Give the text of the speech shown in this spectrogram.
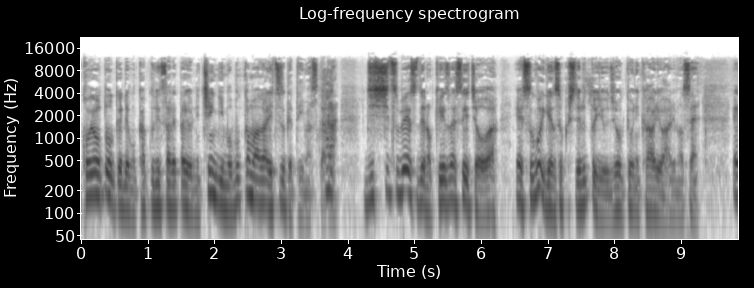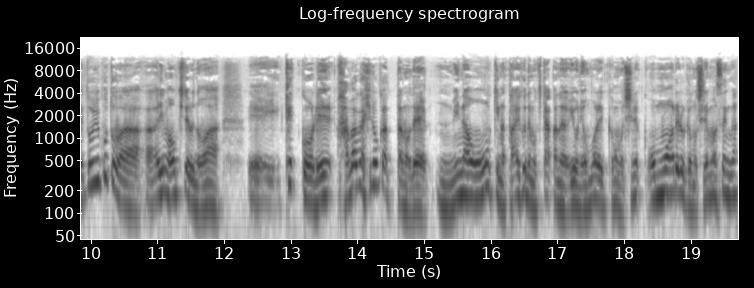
雇用統計でも確認されたように、賃金も物価も上がり続けていますから、はい、実質ベースでの経済成長は、えー、すごい減速しているという状況に変わりはありません。えー、ということは、今起きているのは、えー、結構幅が広かったので、うん、みんな大きな台風でも来たかのように思われるかもしれ、思われるかもしれませんが、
